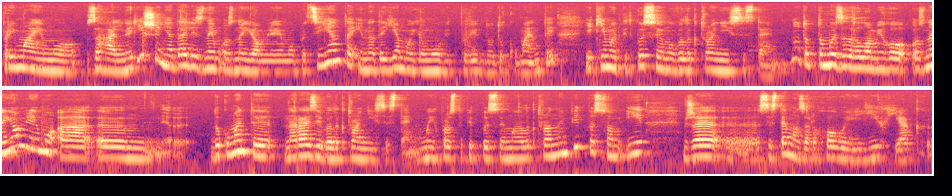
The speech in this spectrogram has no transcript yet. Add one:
приймаємо загальне рішення. Далі з ним ознайомлюємо пацієнта і надаємо йому відповідно документи, які ми підписуємо в електронній системі. Ну тобто, ми загалом його ознайомлюємо, а е, документи наразі в електронній системі. Ми їх просто підписуємо електронним підписом, і вже е, система зараховує їх як е,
